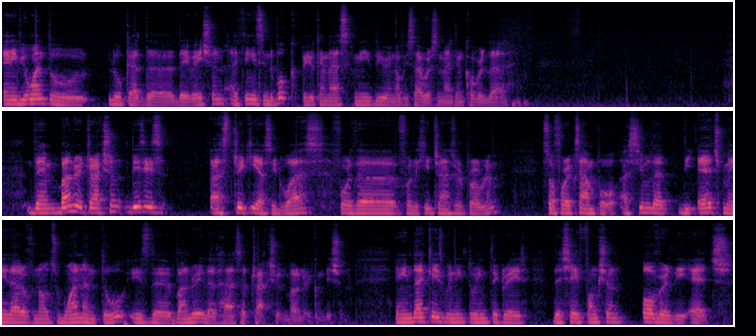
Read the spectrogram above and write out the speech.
and if you want to look at the derivation i think it's in the book or you can ask me during office hours and i can cover that then boundary traction this is as tricky as it was for the for the heat transfer problem. So for example, assume that the edge made out of nodes 1 and 2 is the boundary that has a traction boundary condition. And in that case, we need to integrate the shape function over the edge,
